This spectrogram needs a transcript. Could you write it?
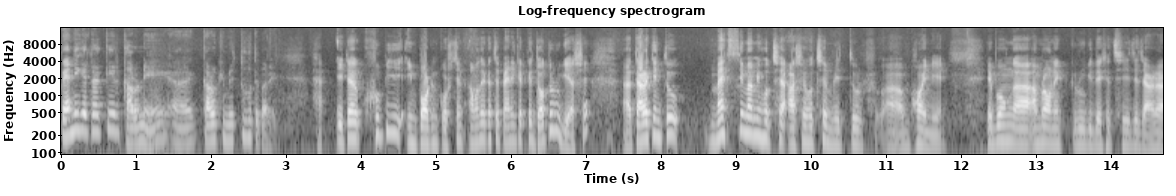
প্যানিক অ্যাটাকের কারণে কারও কি মৃত্যু হতে পারে? হ্যাঁ এটা খুবই ইম্পর্টেন্ট কোশ্চেন আমাদের কাছে প্যানিক অ্যাটাকে যত রুগী আসে তারা কিন্তু ম্যাক্সিমামই হচ্ছে আসে হচ্ছে মৃত্যুর ভয় নিয়ে। এবং আমরা অনেক রুগী দেখেছি যে যারা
